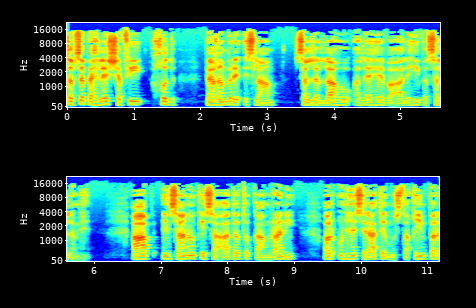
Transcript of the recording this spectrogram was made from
سب سے پہلے شفیع خود پیغمبر اسلام صلی اللہ علیہ و وسلم ہیں۔ آپ انسانوں کی سعادت و کامرانی اور انہیں سرات مستقیم پر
